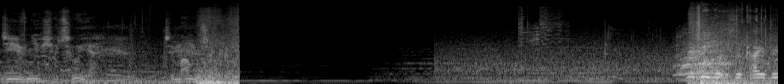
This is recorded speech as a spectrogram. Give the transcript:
Dziwnie się czuję. Czy mam przekroczyć? Lepiej go zwykajmy.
